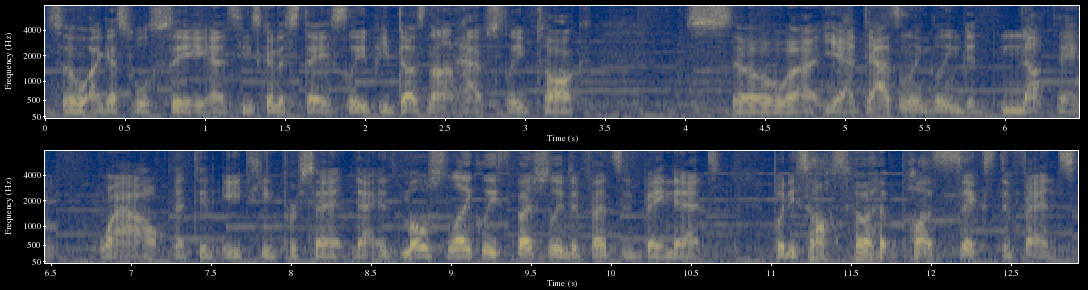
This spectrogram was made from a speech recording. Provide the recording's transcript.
So I guess we'll see, as he's going to stay asleep. He does not have Sleep Talk. So, uh, yeah, Dazzling Gleam did nothing. Wow, that did 18%. That is most likely specially defensive Banette, but he's also at plus 6 defense.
